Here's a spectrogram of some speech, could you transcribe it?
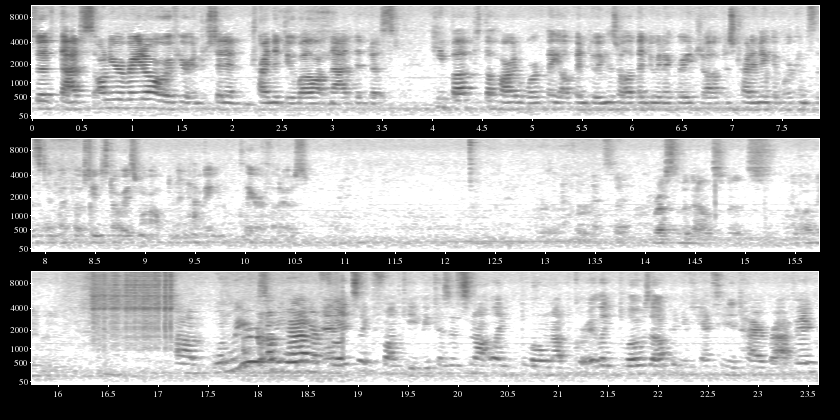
So if that's on your radar, or if you're interested in trying to do well on that, then just keep up the hard work that y'all been doing as well. I've been doing a great job, just trying to make it more consistent with posting stories more often and having clearer photos. Rest of the announcements, you know, maybe. Um, when we were uploading have our a- it's like funky because it's not like blown up. gr- It like blows up and you can't see the entire graphic.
